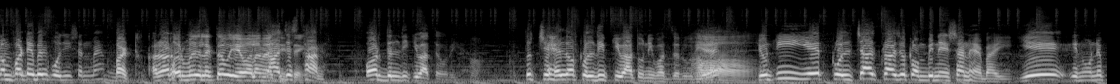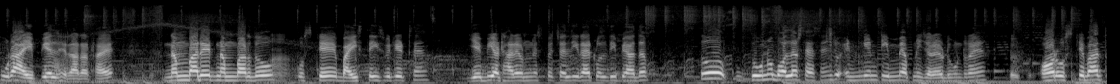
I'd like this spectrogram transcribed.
कंफर्टेबल पोजीशन में। बट अगर और मुझे लगता है वो ये वाला मैच राजस्थान और दिल्ली की बातें हो रही है। तो चहल और कुलदीप की बात होनी बहुत ज़रूरी है हाँ। क्योंकि ये कुलचा का जो कॉम्बिनेशन है भाई ये इन्होंने पूरा आईपीएल हिरा रखा है। नंबर एक नंबर दो हाँ। उसके 22-23 विकेट हैं। ये भी 18-19 पे चल ही रहा है कुलदीप यादव। तो दोनों बॉलर्स ऐसे हैं जो इंडियन टीम में अपनी जगह ढूंढ रहे हैं। और उसके बाद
